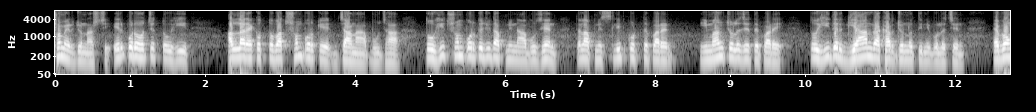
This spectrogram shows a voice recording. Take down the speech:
সময়ের জন্য আসছি। এরপরে হচ্ছে তৌহিদ। আল্লাহর একত্ববাদ সম্পর্কে জানা, বুঝা। তৌহিদ সম্পর্কে যদি আপনি না বুঝেন, তাহলে আপনি স্লিপ করতে পারেন ইমান চলে যেতে পারে। তৌহিদের জ্ঞান রাখার জন্য তিনি বলেছেন এবং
